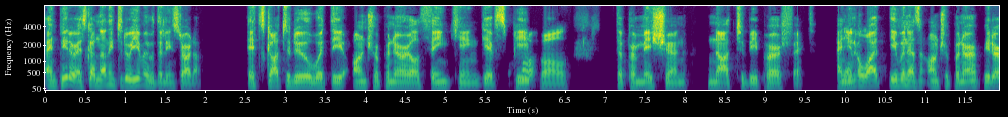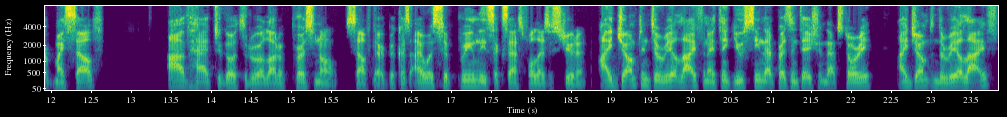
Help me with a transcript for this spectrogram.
And Peter, it's got nothing to do even with the lean startup. It's got to do with the entrepreneurial thinking gives people the permission not to be perfect. And you know what? Even as an entrepreneur, Peter, myself, I've had to go through a lot of personal self therapy because I was supremely successful as a student. I jumped into real life, and I think you've seen that presentation, that story. I jumped into real life.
